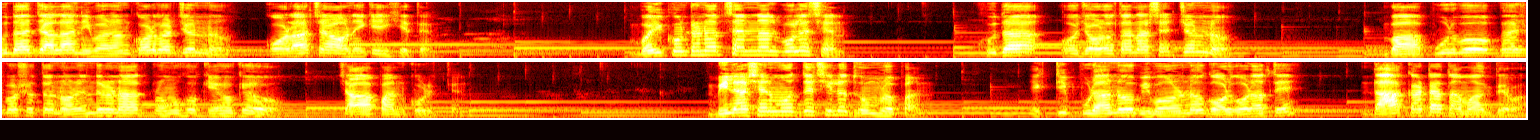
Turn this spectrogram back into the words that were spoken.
ক্ষুধার জ্বালা নিবারণ করবার জন্য কড়া চা অনেকেই খেতেন। বৈকুণ্ঠনাথ সান্যাল বলেছেন, ক্ষুধা ও জড়তা নাশের জন্য বা পূর্ব অভ্যাসবশত নরেন্দ্রনাথ প্রমুখ কেহ কেহ চা পান করতেন। বিলাসের মধ্যে ছিল ধূম্রপান, একটি পুরানো বিবর্ণ গড়গড়াতে দা কাটা তামাক দেওয়া।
